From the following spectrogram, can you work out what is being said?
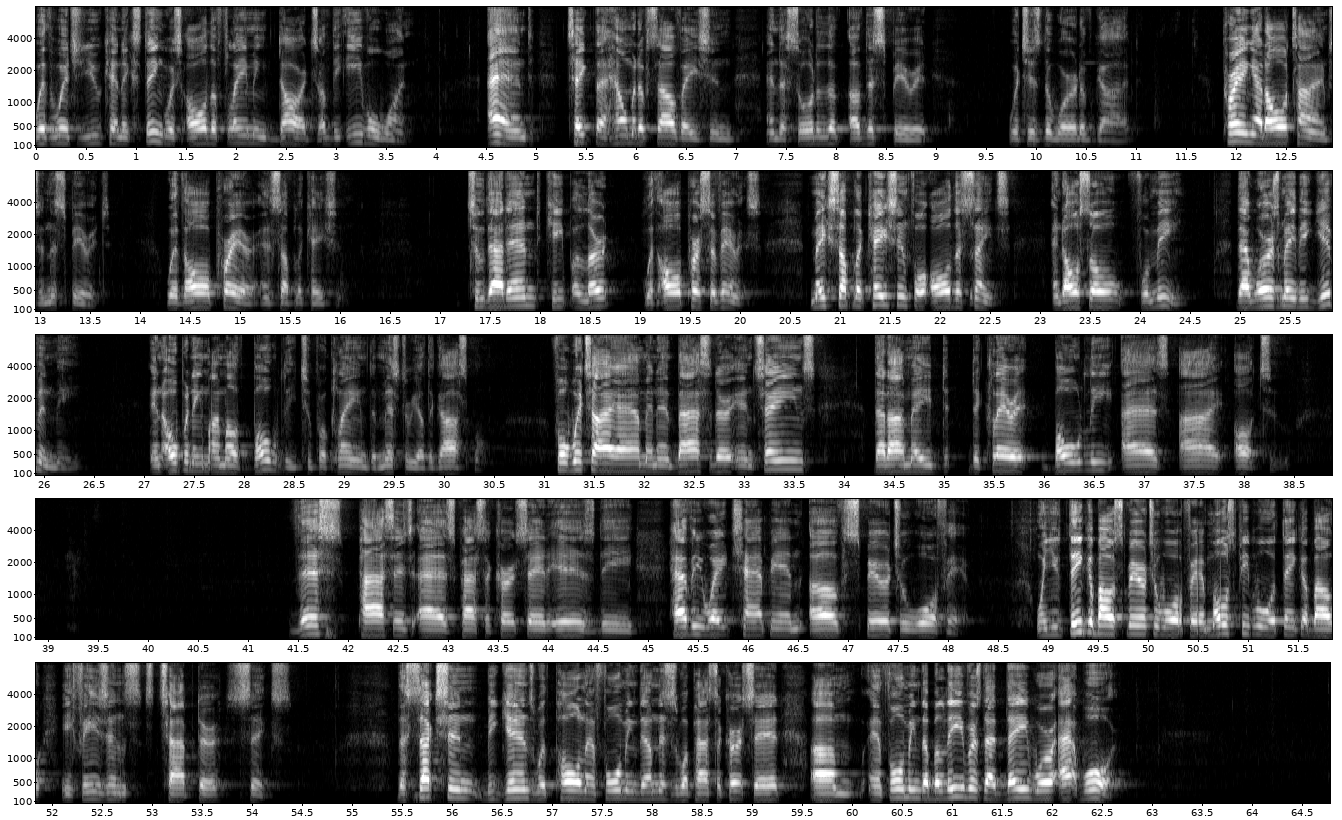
with which you can extinguish all the flaming darts of the evil one, and take the helmet of salvation and the sword of the, of the Spirit, which is the Word of God, praying at all times in the Spirit, with all prayer and supplication. To that end, keep alert with all perseverance. Make supplication for all the saints, and also for me, that words may be given me in opening my mouth boldly to proclaim the mystery of the gospel, for which I am an ambassador in chains, that I may declare it boldly as I ought to. This passage, as Pastor Kurt said, is the heavyweight champion of spiritual warfare. When you think about spiritual warfare, most people will think about Ephesians chapter 6. The section begins with Paul informing them, this is what Pastor Kurt said, um, informing the believers that they were at war.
